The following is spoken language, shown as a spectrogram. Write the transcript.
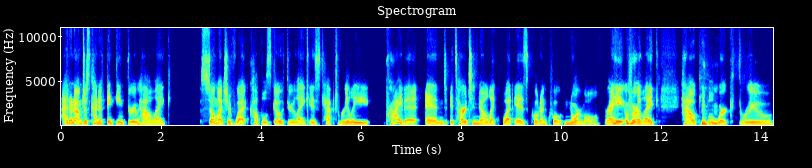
I don't know, I'm just kind of thinking through how like so much of what couples go through like is kept really private and it's hard to know like what is quote unquote normal, right? or like how people mm-hmm. work through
